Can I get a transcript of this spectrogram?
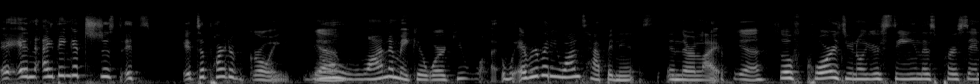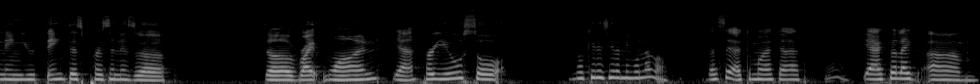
A- and I think it's just it's it's a part of growing. You Yeah. want to make it work. You everybody wants happiness in their life. Yeah, So of course, you know, you're seeing this person and you think this person is a the right one yeah. for you. So no quieres ir a ningún lado. That's it. Aquí me voy a quedar. Yeah. Yeah, I feel like um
